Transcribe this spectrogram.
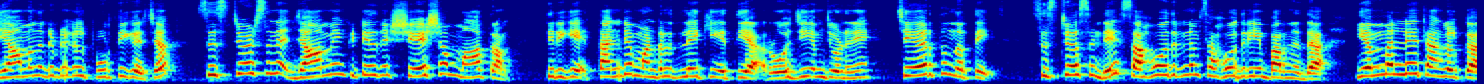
ജാമ്യ നടപടികൾ പൂർത്തീകരിച്ച് സിസ്റ്റേഴ്സിന് ജാമ്യം കിട്ടിയതിനു ശേഷം മാത്രം തിരികെ തന്റെ മണ്ഡലത്തിലേക്ക് എത്തിയ റോജി എം ജോണിനെ ചേർത്ത് നിർത്തി. സിസ്റ്റേഴ്സിന്റെ സഹോദരനും സഹോദരിയും പറഞ്ഞത് എം എൽ എ താങ്കൾക്ക്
